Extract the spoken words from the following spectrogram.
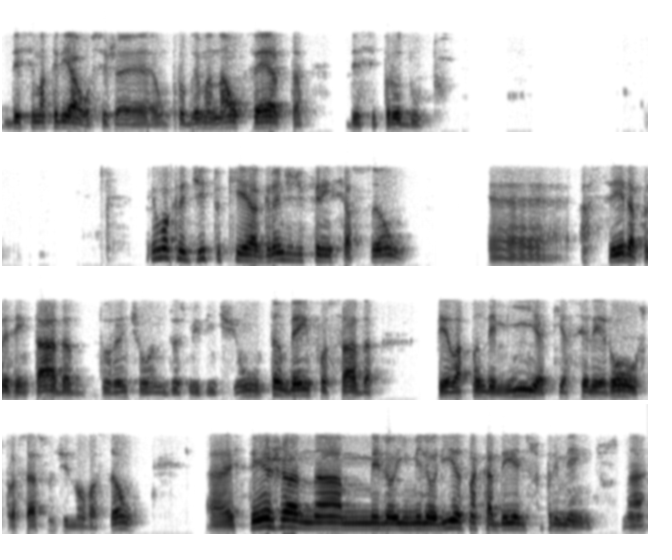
desse material, ou seja, é um problema na oferta desse produto. Eu acredito que a grande diferenciação é, a ser apresentada durante o ano de 2021, também forçada pela pandemia que acelerou os processos de inovação, uh, esteja na melhor, em melhorias na cadeia de suprimentos, né?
